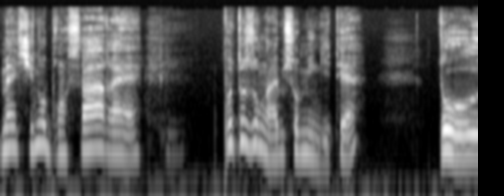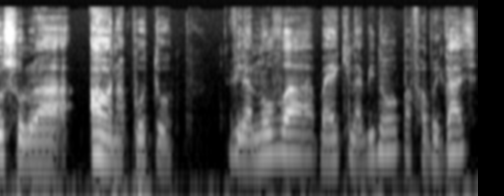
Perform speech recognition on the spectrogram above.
Mais sinon bronsard eh, po tozonga na biso mingi te eh, tosolola awa na poto. Villanova bayaki na bino pafabrigas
